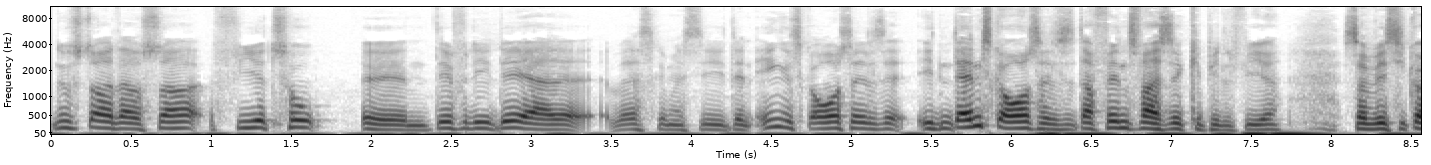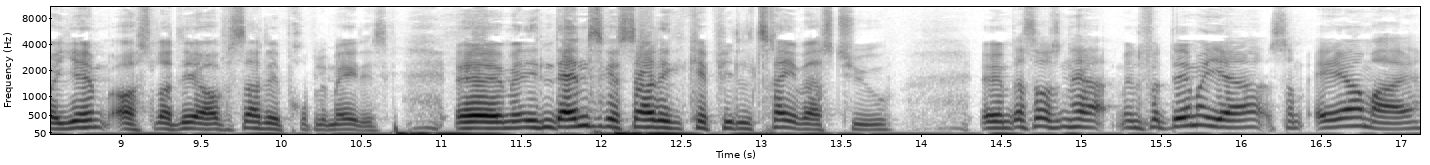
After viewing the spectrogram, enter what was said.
nu står der jo så 4.2, Øh, det er fordi, det er, hvad skal man sige, den engelske oversættelse. I den danske oversættelse, der findes faktisk ikke kapitel 4. Så hvis I går hjem og slår det op, så er det problematisk. Øh, men i den danske, så er det kapitel 3, vers 20. Øh, der står sådan her, men for dem af jer, som ærer mig,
